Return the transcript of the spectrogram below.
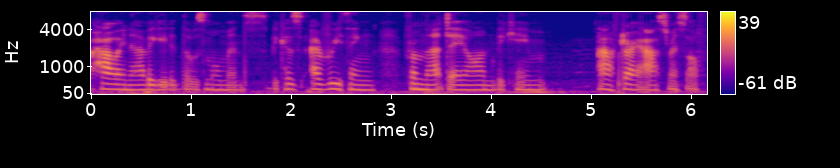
how I navigated those moments because everything from that day on became after I asked myself,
